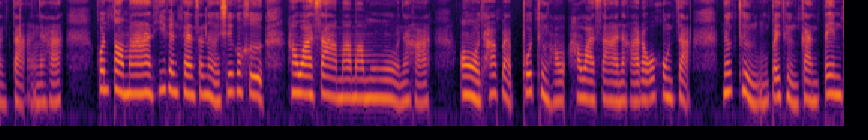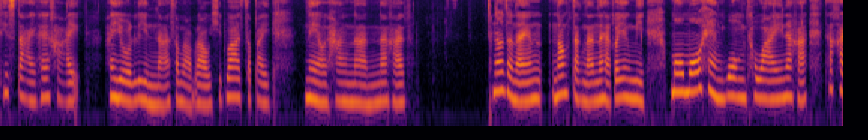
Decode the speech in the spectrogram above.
ต่างๆนะคะ คนต่อมาที่แฟนๆเสนอชื่อก็คือฮาวาซามามาโมนะคะ อ๋อถ้าแบบพูดถึงฮาวาซานะคะ เราก็คงจะนึกถึงไปถึงการเต้นที่สไตล์คล้ายๆไฮโยลินนะสำหรับเราคิดว่าจะไปแนวทางนั้นนะคะ นอกจากนั้นนอกจากนั้นนะคะก็ยังมีโมโมแห่งวงทวายนะคะ ถ้าใคร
